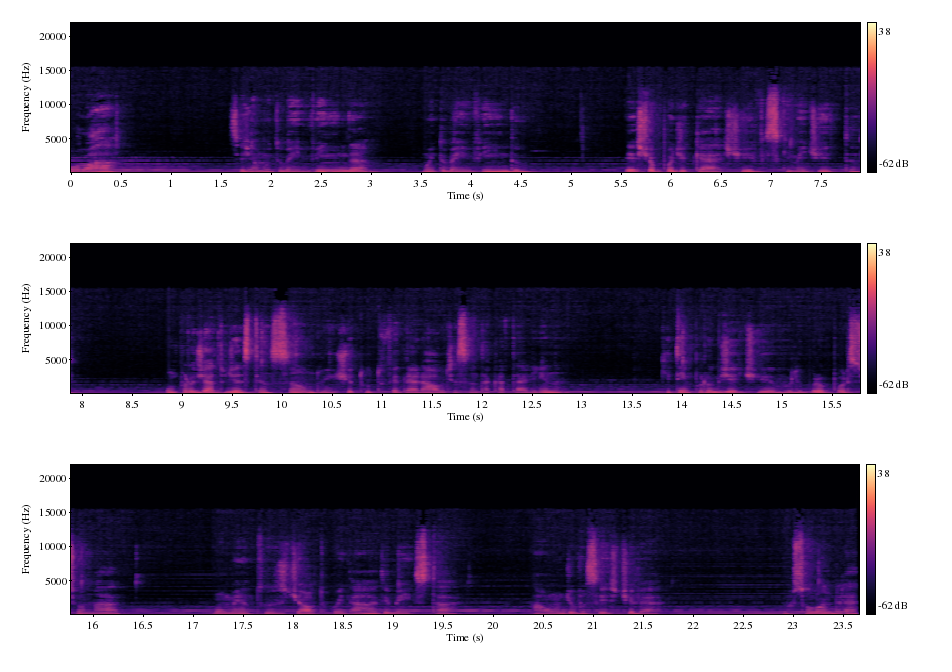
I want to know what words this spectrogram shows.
Olá, seja muito bem-vinda, muito bem-vindo. Este é o podcast IFES que Medita, um projeto de extensão do Instituto Federal de Santa Catarina que tem por objetivo lhe proporcionar momentos de autocuidado e bem-estar aonde você estiver. Eu sou o André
